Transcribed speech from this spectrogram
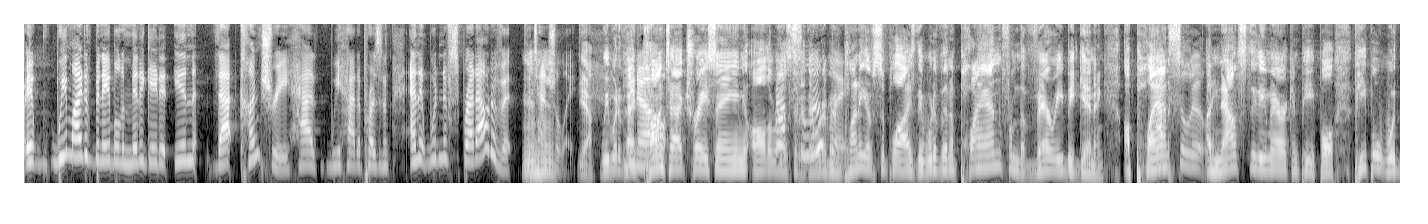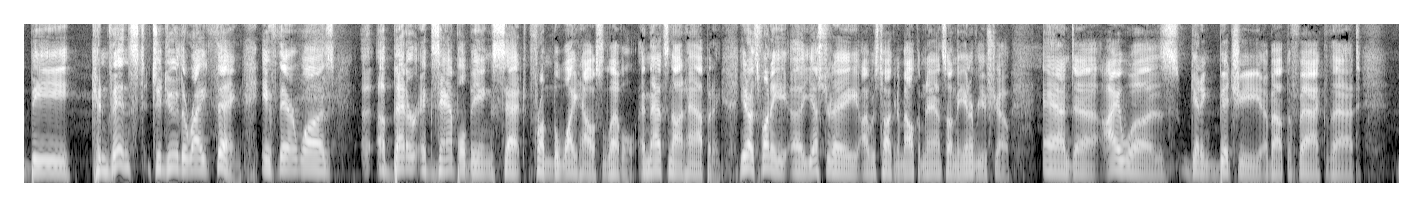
it, we might have been able to mitigate it in that country had we had a president, and it wouldn't have spread out of it Mhm. potentially. Yeah, we would have You had know? contact tracing, all the rest of it. There would have been plenty of supplies. There would have been a plan from the very beginning. A plan Absolutely. announced to the American people. People would be convinced to do the right thing if there was a- better example being set from the White House level, and that's not happening. You know, it's funny. Uh, yesterday, I was talking to Malcolm Nance on the interview show, and uh, I was getting bitchy about the fact that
